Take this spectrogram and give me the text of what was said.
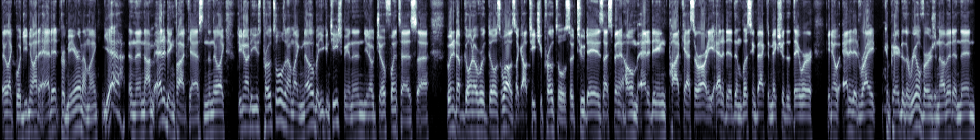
they're like, well, do you know how to edit Premiere? And I'm like, yeah. And then I'm editing podcasts. And then they're like, do you know how to use Pro Tools? And I'm like, no, but you can teach me. And then, you know, Joe Fuentes, uh, who ended up going over with Bill as well, is like, I'll teach you Pro Tools. So two days I spent at home editing podcasts that are already edited, then listening back to make sure that they were, you know, edited right compared to the real version of it. And then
